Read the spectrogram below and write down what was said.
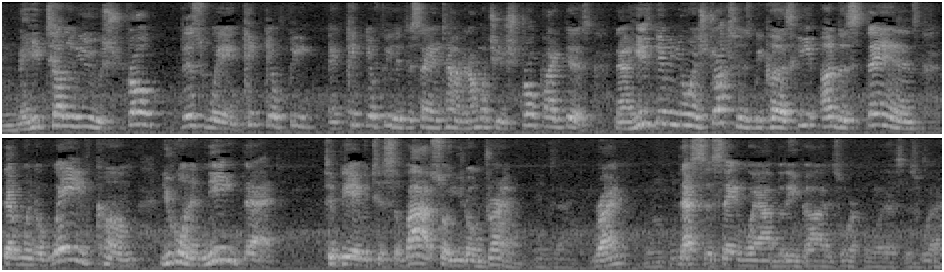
Mhm. And he telling you stroke this way and kick your feet and kick your feet at the same time, and I want you to stroke like this. Now he's giving you instructions because he understands that when the wave come, you're going to need that to be able to survive, so you don't drown, Exactly. right? Mm-hmm. That's the same way I believe God is working with us as well.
